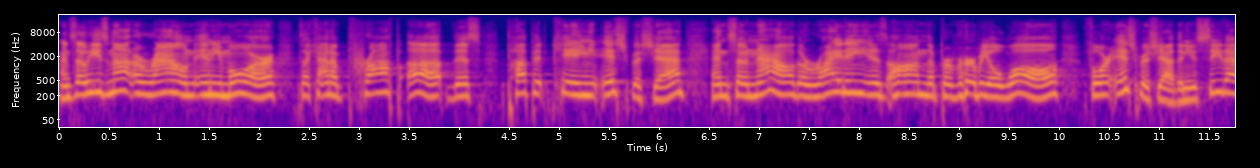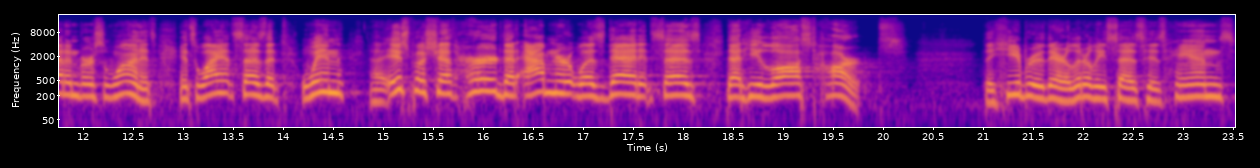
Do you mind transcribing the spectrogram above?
And so he's not around anymore to kind of prop up this puppet king Ishbosheth. And so now the writing is on the proverbial wall for Ishbosheth. And you see that in verse 1. It's, it's why it says that when uh, Ishbosheth heard that Abner was dead, it says that he lost heart. The Hebrew there literally says his hands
